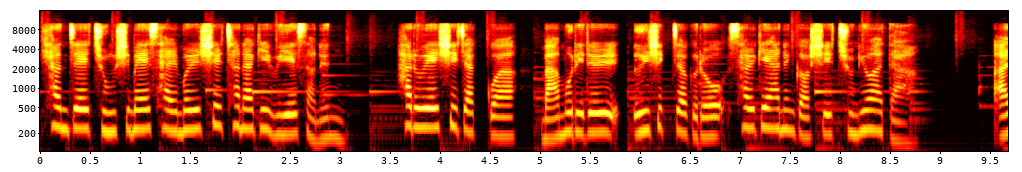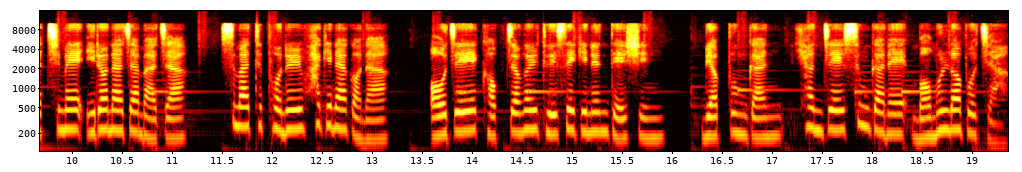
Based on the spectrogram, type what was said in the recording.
현재 중심의 삶을 실천하기 위해서는 하루의 시작과 마무리를 의식적으로 설계하는 것이 중요하다. 아침에 일어나자마자 스마트폰을 확인하거나 어제의 걱정을 되새기는 대신 몇 분간 현재 순간에 머물러 보자.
